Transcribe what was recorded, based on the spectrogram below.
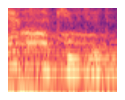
Executed.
